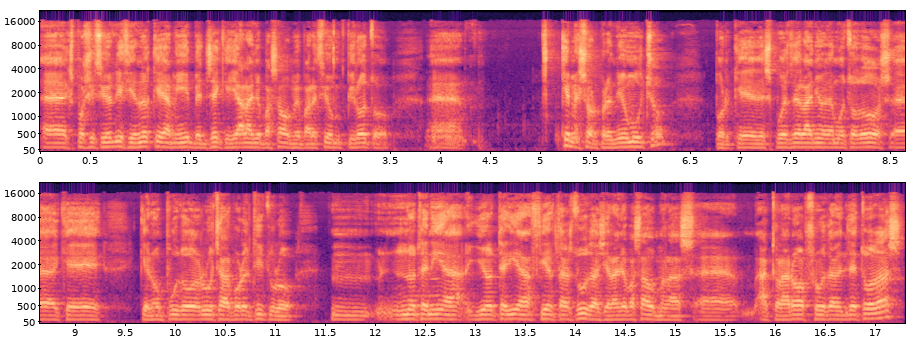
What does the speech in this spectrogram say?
eh, exposición diciendo que a mí Bezzecchi ya el año pasado me pareció un piloto eh, que me sorprendió mucho, porque después del año de Moto 2 eh, que, que no pudo luchar por el título, no tenía, yo tenía ciertas dudas y el año pasado me las eh, aclaró absolutamente todas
